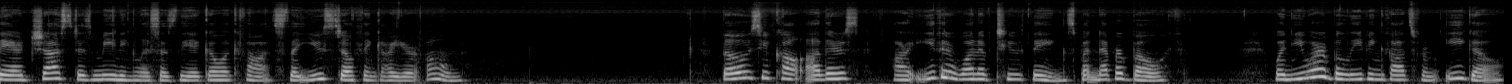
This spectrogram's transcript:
They are just as meaningless as the egoic thoughts that you still think are your own. Those you call others are either one of two things, but never both. When you are believing thoughts from ego,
